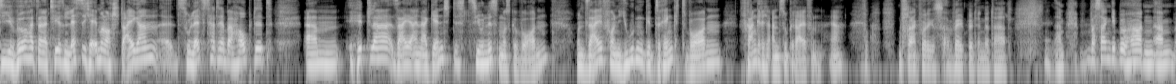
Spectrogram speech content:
die Wirrheit seiner Thesen lässt sich ja immer noch steigern. Äh, zuletzt hat er behauptet, ähm, Hitler sei ein Agent des Zionismus geworden und sei von Juden gedrängt worden, Frankreich anzugreifen. Ja? Ein fragwürdiges Weltbild in der Tat. Ähm, was sagen die Behörden? Ähm,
